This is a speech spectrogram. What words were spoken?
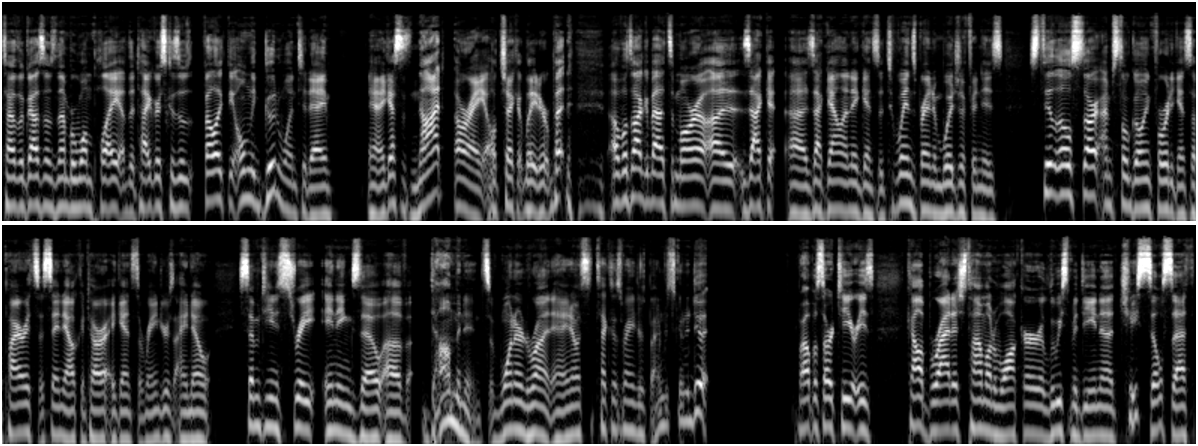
Tyler Glasnow's number one play of the Tigers because it felt like the only good one today. And I guess it's not. All right, I'll check it later. But uh, we'll talk about it tomorrow. Uh, Zach uh, Zach Gallen against the Twins. Brandon Woodruff in his still ill start. I'm still going for it against the Pirates. Sandy Alcantara against the Rangers. I know 17 straight innings though of dominance of one earned run. And I know it's the Texas Rangers, but I'm just going to do it. Start tier is Kyle Bradish, Taijuan Walker, Luis Medina, Chase Silseth.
